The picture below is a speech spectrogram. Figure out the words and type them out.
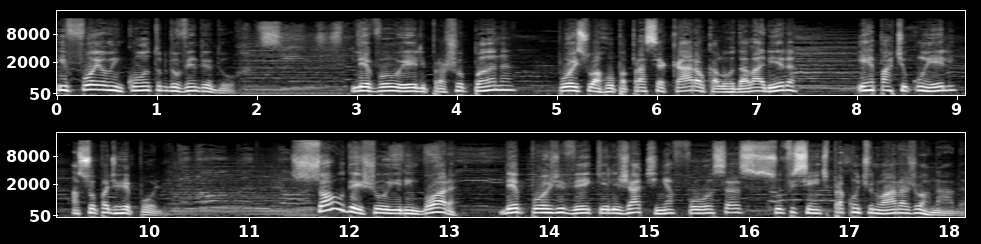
e foi ao encontro do vendedor. Levou ele para chopana pôs sua roupa para secar ao calor da lareira e repartiu com ele a sopa de repolho. Só o deixou ir embora depois de ver que ele já tinha forças suficientes para continuar a jornada.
